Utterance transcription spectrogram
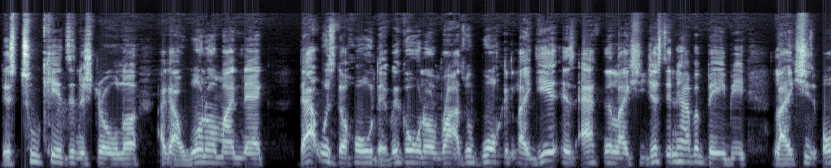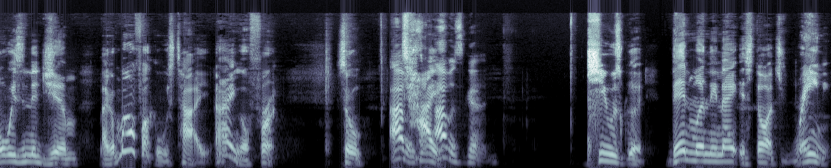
There's two kids in the stroller. I got one on my neck. That was the whole day. We're going on rides. We're walking. Like, yeah, is acting like she just didn't have a baby. Like, she's always in the gym. Like, a motherfucker was tired. I ain't gonna front. So I was tight. I was good. she was good. Then Monday night, it starts raining.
